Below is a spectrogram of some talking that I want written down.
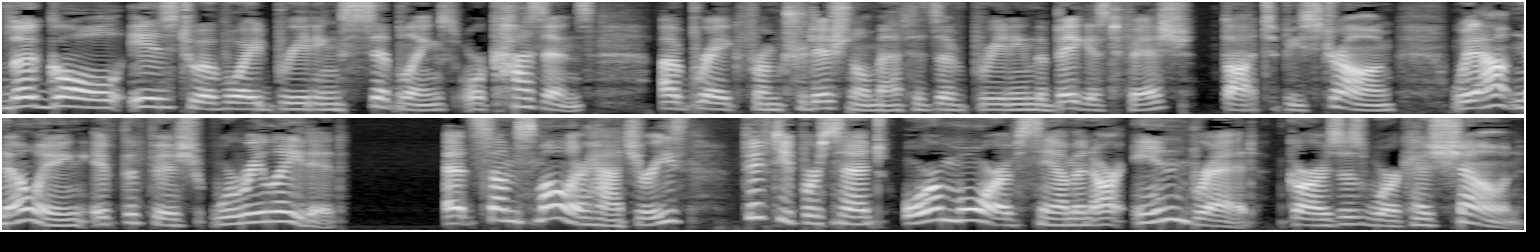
The goal is to avoid breeding siblings or cousins, a break from traditional methods of breeding the biggest fish, thought to be strong, without knowing if the fish were related. At some smaller hatcheries, 50% or more of salmon are inbred, Garza's work has shown.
